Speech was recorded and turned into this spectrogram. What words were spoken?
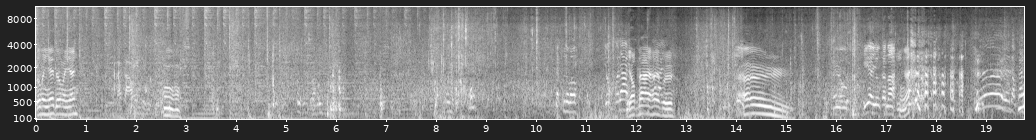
ตัวมันยังตัวมันยังอื มจับขึ้นเบายกก็ได้ยกได้ให้ปือเออเฮียยกขนาดจับกัน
